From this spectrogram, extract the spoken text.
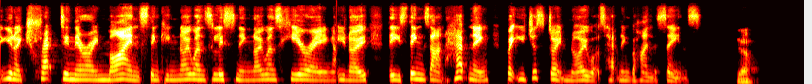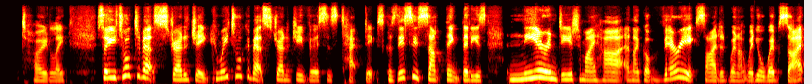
you know trapped in their own minds thinking no one's listening no one's hearing you know these things aren't happening but you just don't know what's happening behind the scenes yeah Totally. So you talked about strategy. Can we talk about strategy versus tactics? Because this is something that is near and dear to my heart. And I got very excited when I went to your website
